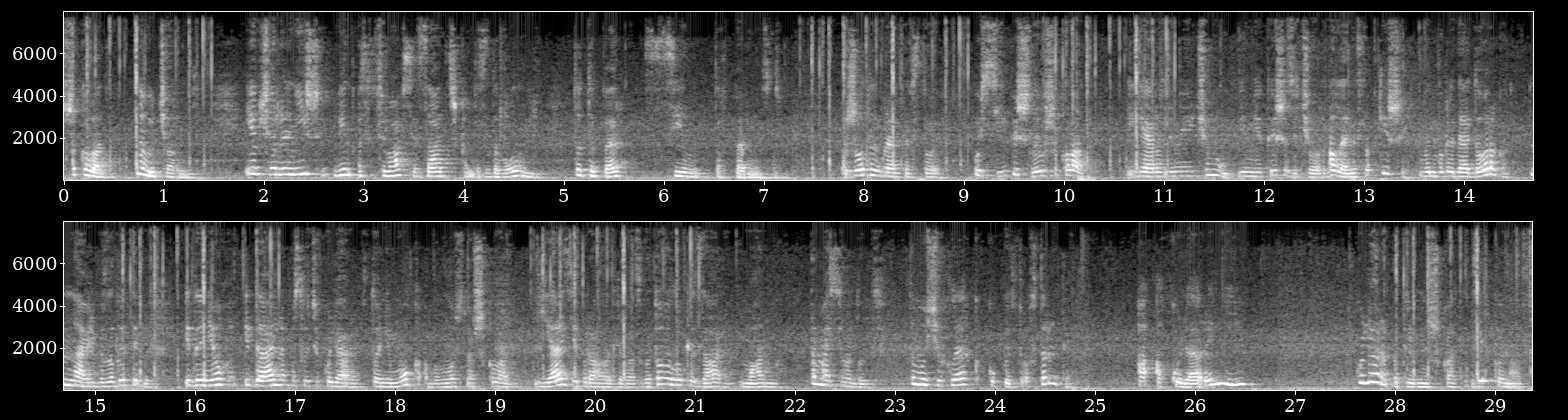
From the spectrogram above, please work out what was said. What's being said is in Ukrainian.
шоколад новий чорний. І якщо раніше він асоціювався з затишком та задоволенням, то тепер з силою та впевненістю. Жоден бренд не встоїв. Усі пішли в шоколад. І я розумію, чому. Він м'якіший за чорний, але не слабкіший. Він виглядає дорого, навіть без логотипів. І до нього ідеально по суті окуляри в тоні мока або молочного шоколаду. Я зібрала для вас готові луки Зара, манго та Масімо Дуці, тому що їх легко купити повторити. А окуляри ні. Окуляри потрібно шукати тільки у нас.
